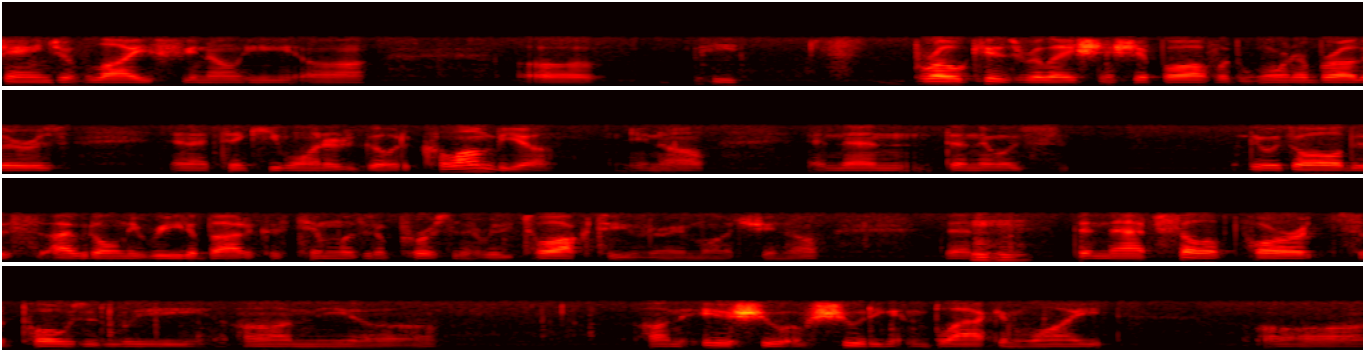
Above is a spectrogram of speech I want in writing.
change of life. You know, he uh, uh, he broke his relationship off with Warner Brothers, and I think he wanted to go to Columbia. You know, and then then there was there was all this. I would only read about it because Tim wasn't a person that really talked to you very much. You know, then mm-hmm. then that fell apart supposedly on the uh, on the issue of shooting it in black and white uh,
